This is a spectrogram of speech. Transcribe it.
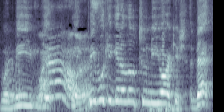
with me you can Wow, get yeah, people can get a little too New Yorkish. That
